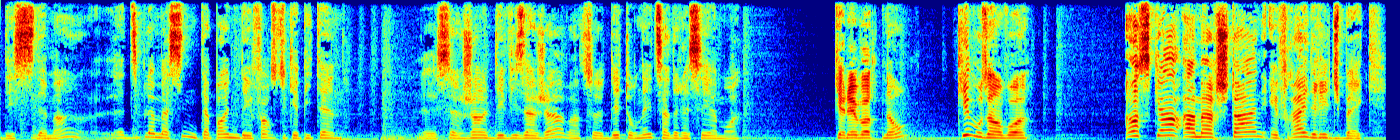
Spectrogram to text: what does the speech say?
Décidément, la diplomatie n'était pas une des forces du capitaine. Le sergent le dévisagea avant de se détourner de s'adresser à moi. Quel est votre nom? Qui vous envoie? Oscar Hammerstein et Friedrich Beck.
